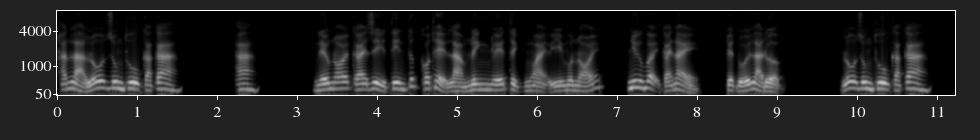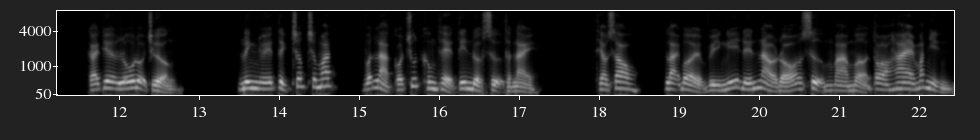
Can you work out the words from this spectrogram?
hắn là lỗ dung thu ca ca. A. nếu nói cái gì tin tức có thể làm Ninh Nhuế Tịch ngoài ý muốn nói, như vậy cái này, tuyệt đối là được. Lỗ dung thu ca ca. Cái kia lỗ đội trưởng. Ninh Nhuế Tịch chớp chớp mắt, vẫn là có chút không thể tin được sự thật này. Theo sau, lại bởi vì nghĩ đến nào đó sự mà mở to hai mắt nhìn,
